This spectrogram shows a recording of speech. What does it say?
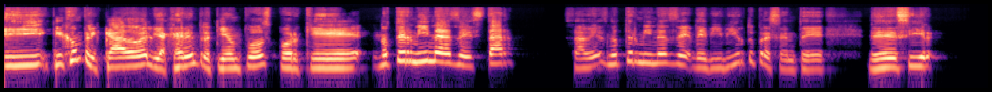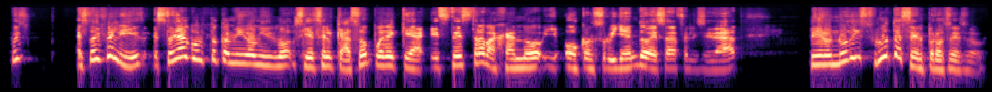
Y qué complicado el viajar entre tiempos porque no terminas de estar, ¿sabes? No terminas de, vivir tu presente, de decir, estoy feliz, estoy a gusto conmigo mismo, si es el caso, puede que estés trabajando o construyendo esa felicidad, pero no disfrutas el proceso.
